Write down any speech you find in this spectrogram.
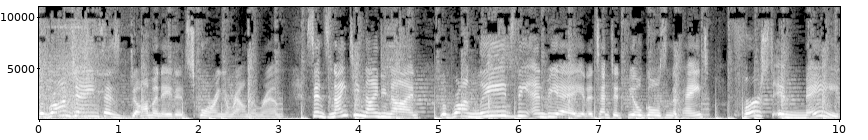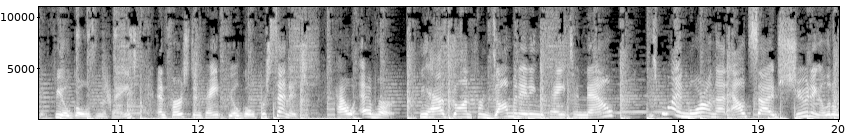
LeBron James has dominated scoring around the rim. Since 1999, LeBron leads the NBA in attempted field goals in the paint, first in made field goals in the paint, and first in paint field goal percentage. However, he has gone from dominating the paint to now he's relying more on that outside shooting, a little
